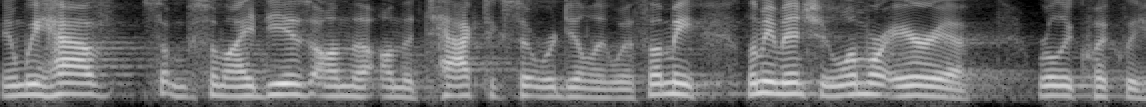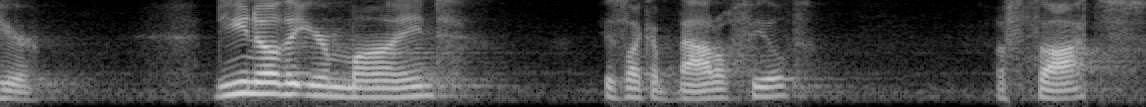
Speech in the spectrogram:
and we have some, some ideas on the, on the tactics that we're dealing with, let me, let me mention one more area really quickly here. Do you know that your mind is like a battlefield of thoughts?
